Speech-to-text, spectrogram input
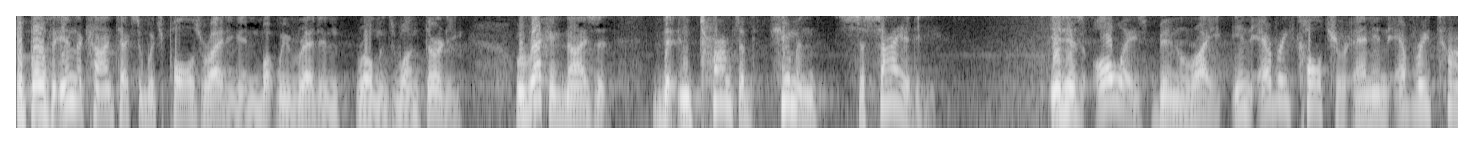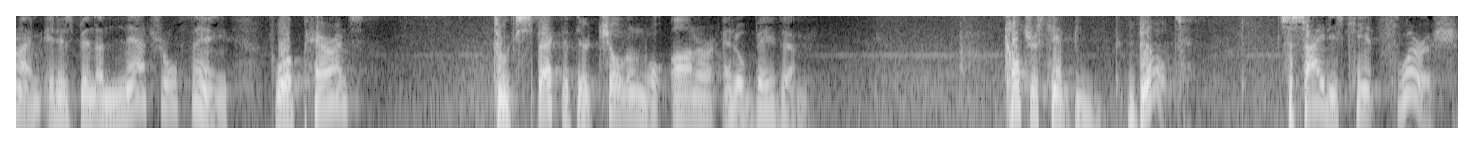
But both in the context in which Paul's writing and what we read in Romans 1.30, we recognize that that in terms of human society, it has always been right in every culture and in every time. It has been a natural thing for parents to expect that their children will honor and obey them. Cultures can't be built, societies can't flourish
